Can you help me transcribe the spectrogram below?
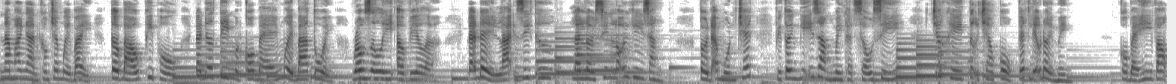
Năm 2017, tờ báo People đã đưa tin một cô bé 13 tuổi, Rosalie Avila, đã để lại di thư là lời xin lỗi ghi rằng Tôi đã muốn chết vì tôi nghĩ rằng mình thật xấu xí trước khi tự treo cổ kết liễu đời mình. Cô bé hy vọng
